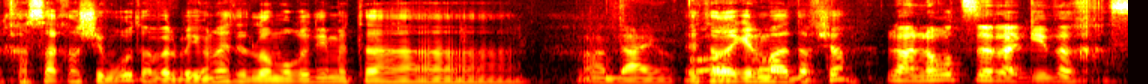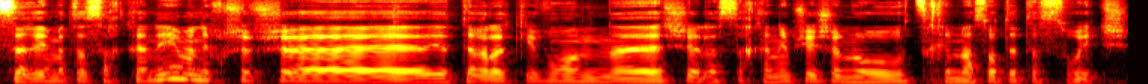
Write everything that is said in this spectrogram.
חסר חשיבות, אבל ביונייטד לא מורידים את, ה... די. את הרגל מהדוושה. לא, אני לא רוצה להגיד חסרים את השחקנים, אני חושב שיותר לכיוון אה, של השחקנים שיש לנו צריכים לעשות את הסוויץ'.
